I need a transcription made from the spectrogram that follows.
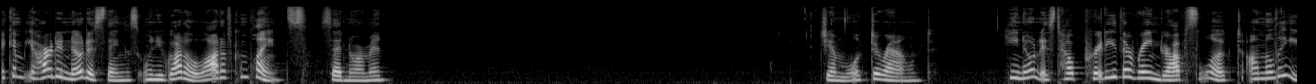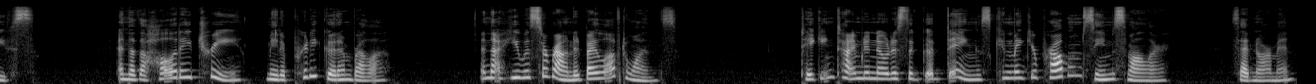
It can be hard to notice things when you've got a lot of complaints, said Norman. Jim looked around he noticed how pretty the raindrops looked on the leaves, and that the holiday tree made a pretty good umbrella, and that he was surrounded by loved ones. Taking time to notice the good things can make your problems seem smaller, said Norman.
